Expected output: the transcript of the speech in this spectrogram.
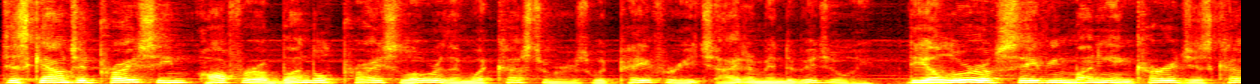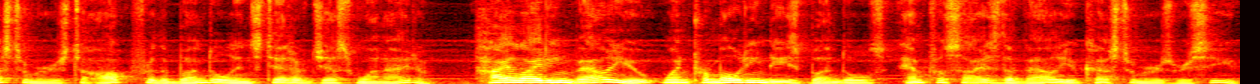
Discounted pricing offer a bundled price lower than what customers would pay for each item individually. The allure of saving money encourages customers to opt for the bundle instead of just one item. Highlighting value when promoting these bundles emphasize the value customers receive.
